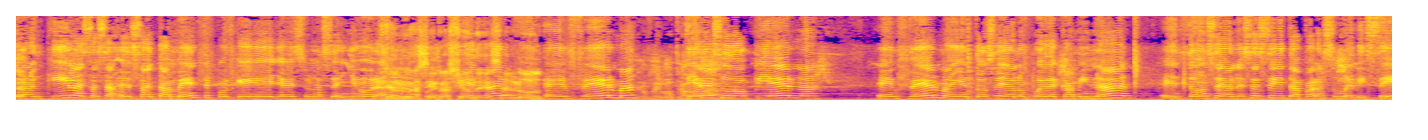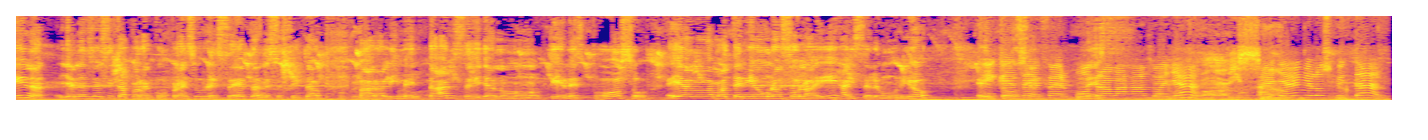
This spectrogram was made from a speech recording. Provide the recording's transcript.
tranquila, exactamente, porque ella es una señora. Tiene una situación de salud. Enferma, tiene sus dos piernas enferma y entonces ella no puede caminar. Entonces ella necesita para su medicina, ella necesita para comprar su receta, necesita para alimentarse, ella no tiene esposo, ella nada más tenía una sola hija y se le murió y que se enfermó trabajando allá, allá en el hospital.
